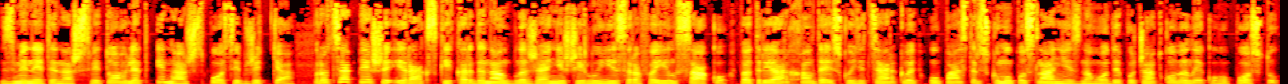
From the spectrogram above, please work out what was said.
змінити наш світогляд і наш спосіб життя. Про це пише іракський кардинал блаженніший Луїс Рафаїл Сако, патріарх Халдейської церкви, у пастирському посланні з нагоди початку Великого посту.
